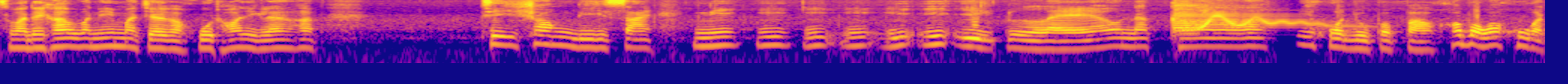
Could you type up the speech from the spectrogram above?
สวัสดีครับ วันนี้มาเจอกับครูทอสอีกแล้วครับ ที่ช่องดีไซน์นี้อีอีอีอีอีอีกแล้วนะครับมีขวดอยู่เปล่าๆเขาบอกว่าขวด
